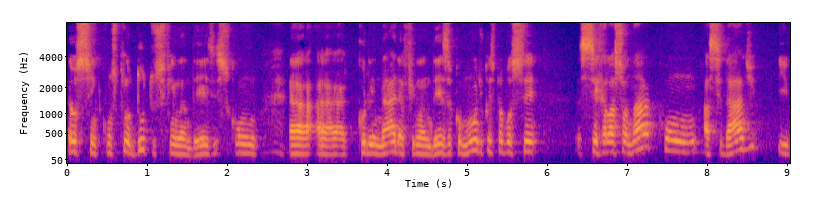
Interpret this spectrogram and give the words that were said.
eu sim, com os produtos finlandeses, com a, a culinária finlandesa, com um monte de coisa para você se relacionar com a cidade e,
